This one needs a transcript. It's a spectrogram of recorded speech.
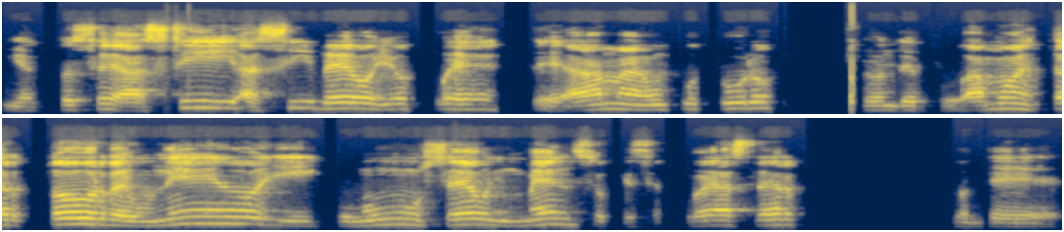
Y entonces así, así veo yo pues este, ama un futuro donde podamos estar todos reunidos y con un museo inmenso que se pueda hacer, donde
